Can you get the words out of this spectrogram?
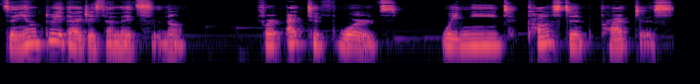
怎样对待这三类词呢？For active words, we need constant practice。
